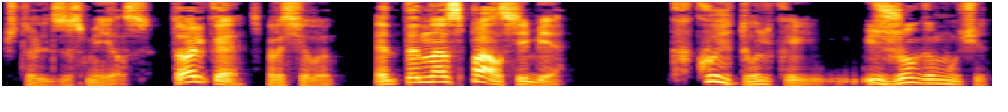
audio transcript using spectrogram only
Штольц засмеялся. — Только? — спросил он. — Это ты наспал себе. — Какое только? Изжога мучит.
